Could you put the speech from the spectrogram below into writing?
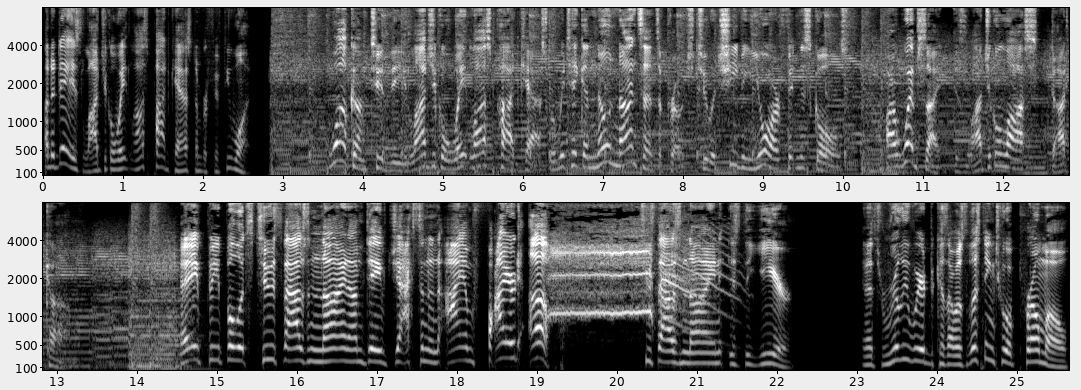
on today's Logical Weight Loss Podcast number 51. Welcome to the Logical Weight Loss Podcast, where we take a no nonsense approach to achieving your fitness goals. Our website is logicalloss.com. Hey, people, it's 2009. I'm Dave Jackson, and I am fired up. 2009 is the year. And it's really weird because I was listening to a promo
